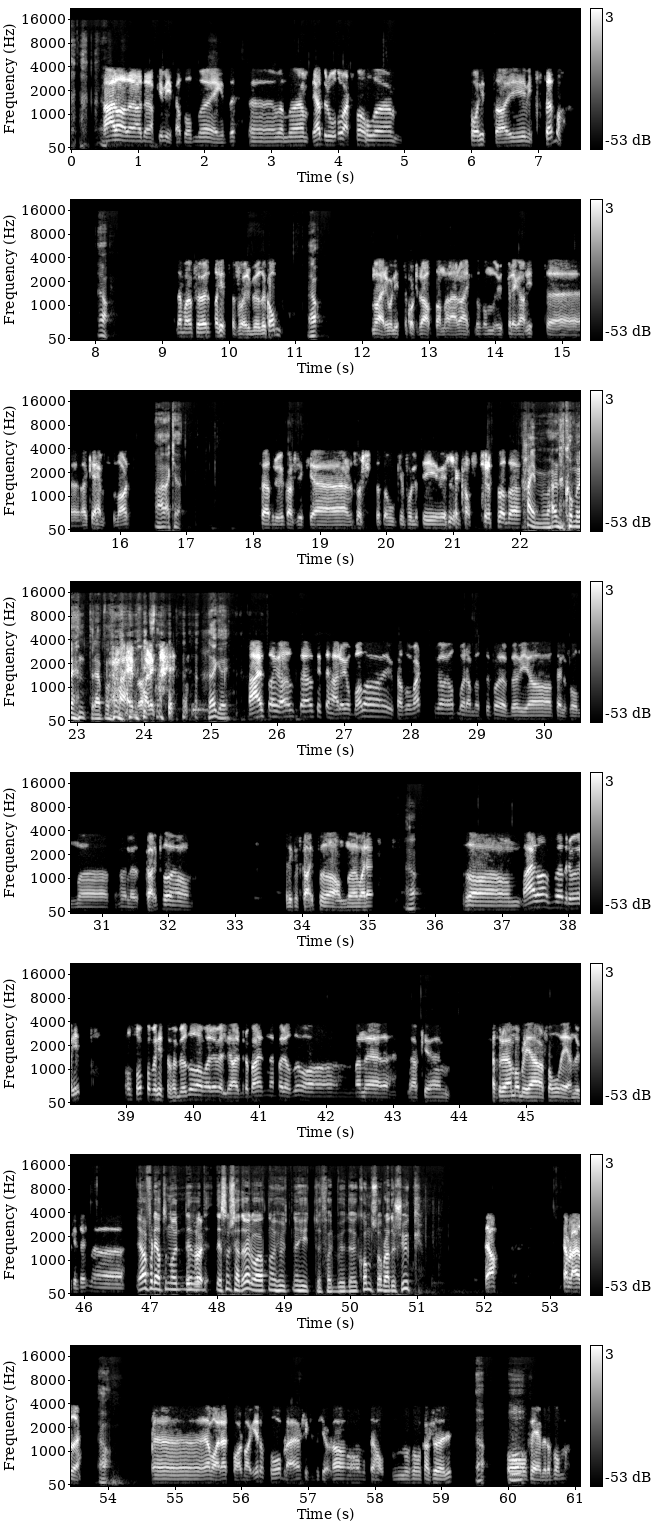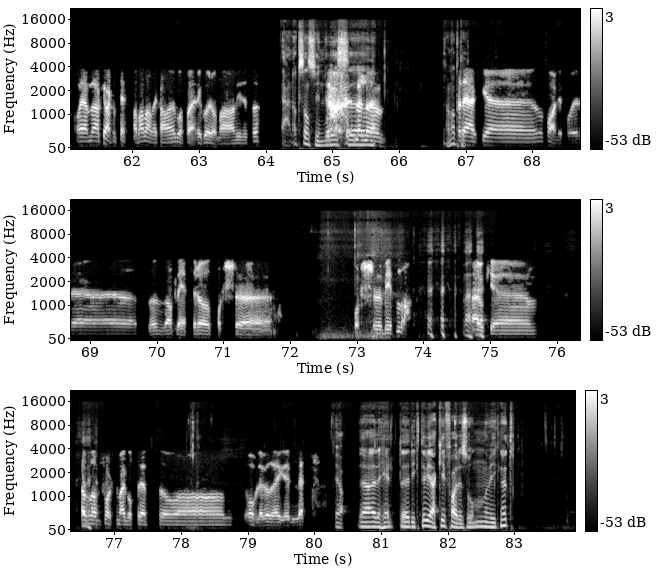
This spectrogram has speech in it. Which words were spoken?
Nei da, det, det har ikke virka sånn egentlig. Men jeg dro nå i hvert fall på hytta i Hvitsten, da. Ja. Det var jo før hytteforbudet kom. Ja. Nå er det jo litt kortere avstander her, og er ikke noe sånn utprega hytte... Det er ikke Hemsedal. Nei, det er ikke det. Så jeg tror kanskje ikke er den første som Onkel Politi vil kaste ut. Men det, Heimevernet kommer og henter deg på er det Det er gøy. Nei, så jeg, så jeg sitter her og jobba da, i uka som har vært. Vi har hatt morgenmøte på ØB via telefon eh, eller Skype. Da. eller ikke Skype, men en annen variant. Ja. Så nei da, så jeg dro hit. Og så kom hytteforbudet, og da var det veldig armer og bein en periode. Og, men jeg, jeg har ikke Jeg tror jeg må bli her i hvert fall én uke til. Eh, Ja, fordi at når det, det som skjedde vel, var at når når hytteforbudet kom, så ble du sjuk. Jeg blei det. Ja. Eh, jeg var her et par dager, og så ble jeg skikkelig forkjøla og vondt i halsen, som kanskje hører. Ja. Og feber og sånn. Og jeg, men jeg har ikke vært og testa meg, da. det kan jo godt være koronaviruset. Det er nok sannsynligvis Men, eh, det er nok men det. er ikke noe farlig for atleter og sports, sportsbiten, da. Det er jo ikke altså, folk som er godt trent og overlever det lett. Ja, det er helt eh, riktig. Vi er ikke i faresonen, vi, Knut.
